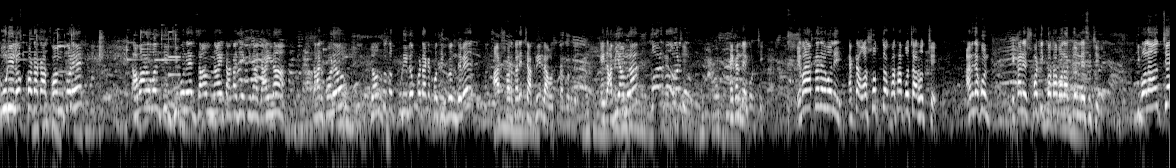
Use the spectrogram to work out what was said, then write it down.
কুড়ি লক্ষ টাকা কম করে আবারও বলছি জীবনের দাম নাই টাকা দিয়ে কিনা যায় না। তারপরেও অন্তত কুড়ি লক্ষ টাকা ক্ষতিপূরণ দেবে আর সরকারি চাকরির ব্যবস্থা করবে। এই দাবি আমরা এখান থেকে করছি। এবার আপনাদের বলি একটা অসত্য কথা প্রচার হচ্ছে। আমি দেখুন এখানে সঠিক কথা বলার জন্য এসেছি। কি বলা হচ্ছে?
